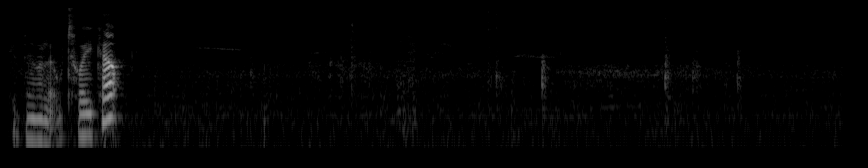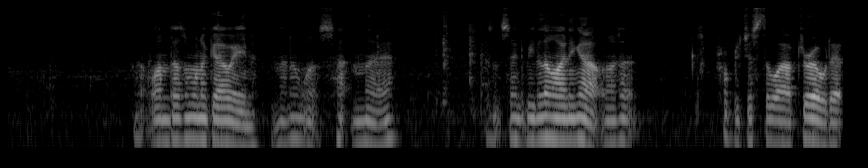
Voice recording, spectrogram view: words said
Give them a little tweak up. That one doesn't want to go in. I don't know what's happened there. Doesn't seem to be lining up, and I don't. It's probably just the way I've drilled it.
